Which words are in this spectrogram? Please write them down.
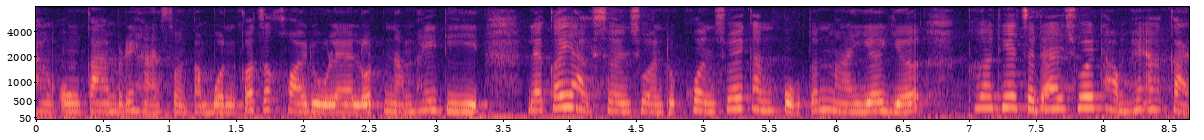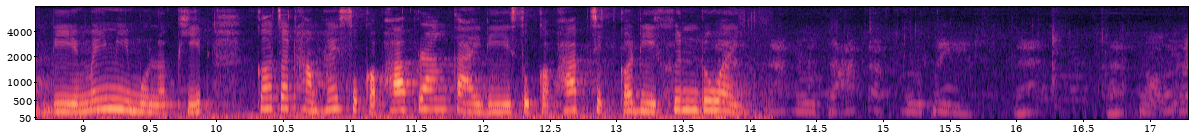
ทางองค์การบริหารส่วนตำบลก็จะคอยดูแลรดน้ำให้ดี และก็อยากเชิญชวนทุกคนช่วยกันปลูกต้นไม้เยอะๆ เพื่อที่จะได้ช่วยทำให้อากาศดีไม่มีมลพิษ ก็จะทำให้สุขภาพร่างกายดี สุขภาพจิตก็ดีขึ้นด้วยนะ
